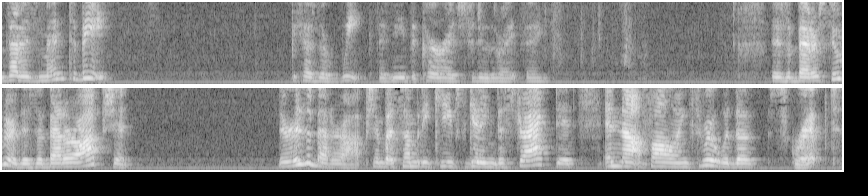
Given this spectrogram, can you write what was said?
that is meant to be because they're weak. They need the courage to do the right thing. There's a better suitor, there's a better option. There is a better option, but somebody keeps getting distracted and not following through with the script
